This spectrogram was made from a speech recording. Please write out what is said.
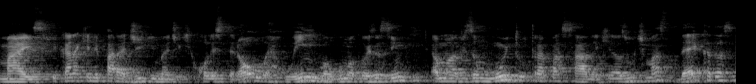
Mas ficar naquele paradigma de que colesterol é ruim ou alguma coisa assim é uma visão muito ultrapassada que nas últimas décadas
